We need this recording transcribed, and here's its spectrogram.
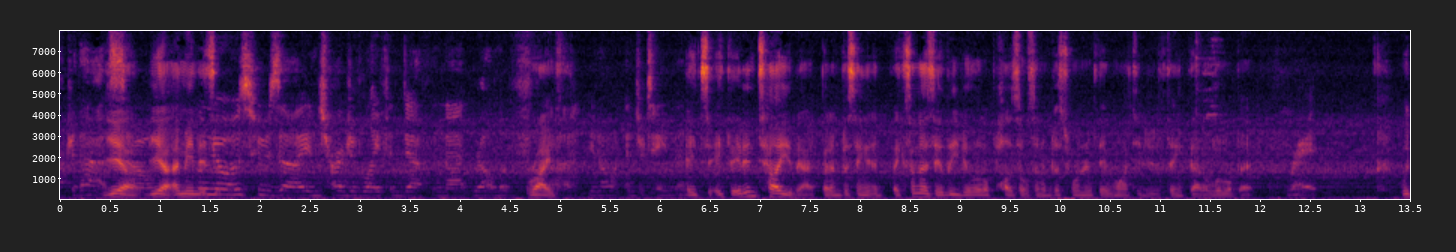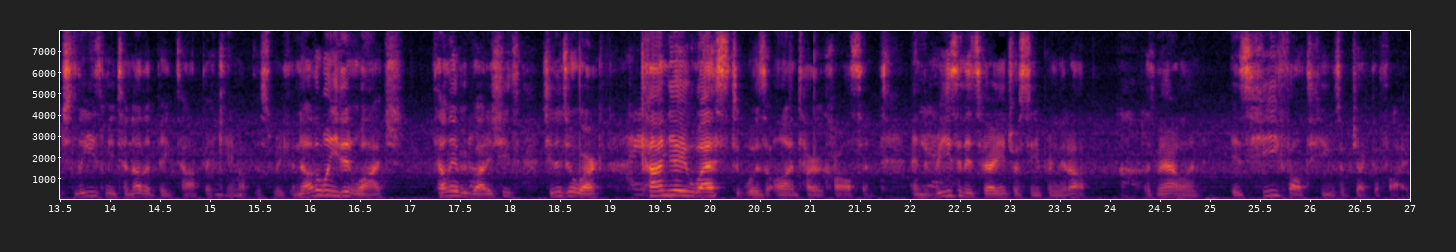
after that. Yeah, so yeah. I mean, Who it's knows who's uh, in charge of life and death in that realm of Right. uh, entertainment? it's it, they didn't tell you that, but I'm just saying like sometimes they leave you little puzzles, and I'm just wondering if they wanted you to think that a little bit. right. Which leads me to another big topic came Mhm. up this week. Another one you didn't watch. Telling everybody she's she didn't do work. I, Kanye West was on Tucker Carlson, and Yeah. the reason it's very interesting you bring it up uh, with Marilyn is he felt he was objectified,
